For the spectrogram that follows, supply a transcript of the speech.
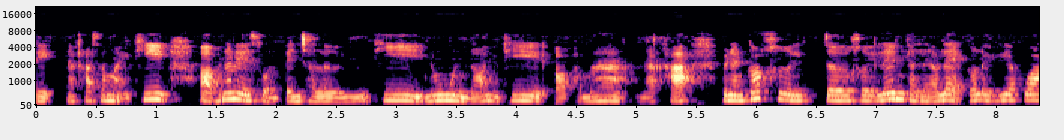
เด็กๆนะคะ สมัยที่พระนเรศวรเป็นเฉลยอยู่ที่นู่นเนาะอยู่ที่พม่านะคะเพราะนั้นก็เคยเจอเคยเล่นกันแล้วแหละก็เลยเรียกว่า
